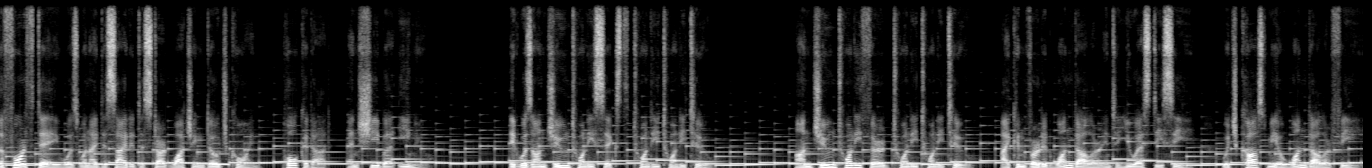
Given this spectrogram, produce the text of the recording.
The fourth day was when I decided to start watching Dogecoin, Polkadot, and Shiba Inu. It was on June 26, 2022. On June 23, 2022, I converted $1 into USDC, which cost me a $1 fee,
